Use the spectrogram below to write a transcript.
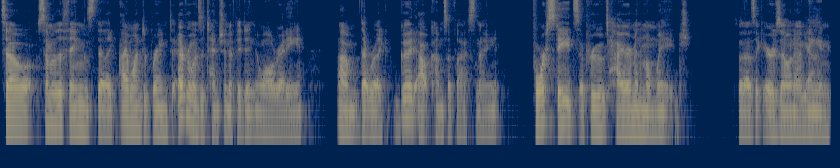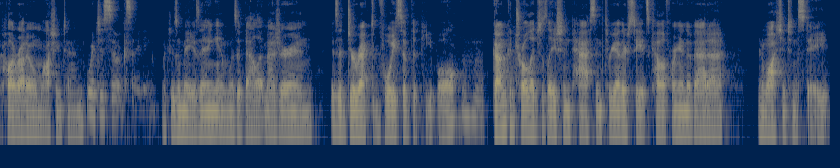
So some of the things that like I wanted to bring to everyone's attention if they didn't know already, um, that were like good outcomes of last night. Four states approved higher minimum wage. So that was like Arizona, Yeah. Maine, Colorado, and Washington, Which is so exciting. which is amazing and was a ballot measure and is a direct voice of the people. Mm-hmm. Gun control legislation passed in three other states California, Nevada, and Washington state.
